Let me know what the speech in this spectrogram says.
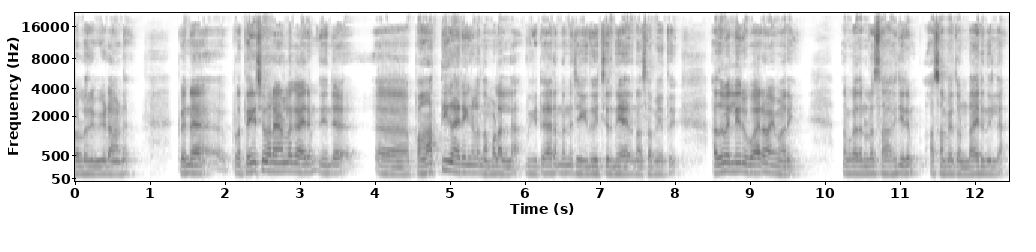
ഉള്ളൊരു വീടാണ്. പിന്നെ പ്രത്യേകിച്ച് പറയാനുള്ള കാര്യം ഇതിന്റെ പാർട്ടി കാര്യങ്ങൾ നമ്മളല്ല. വീട്ടുകാരൻ തന്നെ ചെയ്തു വെച്ചിരുന്നതായിരുന്നു ആ സമയത്ത്. അത് വലിയൊരു ഉപകാരമായി മാറി. നമുക്കതിനുള്ള സാഹചര്യം ആ സമയത്ത് ഉണ്ടായിരുന്നില്ല.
